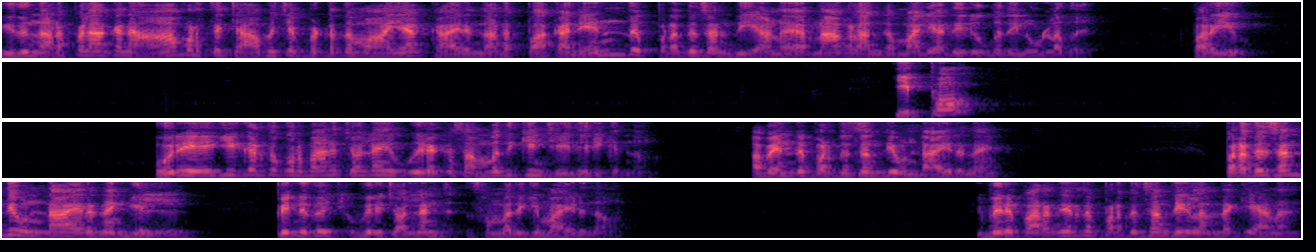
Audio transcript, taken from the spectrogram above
ഇത് നടപ്പിലാക്കാൻ ആവർത്തിച്ച് ആവശ്യപ്പെട്ടതുമായ കാര്യം നടപ്പാക്കാൻ എന്ത് പ്രതിസന്ധിയാണ് എറണാകുളം അങ്കമാലി അതിരൂപതയിലുള്ളത്? പറയൂ. ഇപ്പോ ഒരു ഏകീകൃത കുർബാന ചൊല്ലാൻ ഇവരൊക്കെ സമ്മതിക്കുകയും ചെയ്തിരിക്കുന്നു. അപ്പൊ എന്ത് പ്രതിസന്ധി ഉണ്ടായിരുന്നേ? പ്രതിസന്ധി ഉണ്ടായിരുന്നെങ്കിൽ പിന്നെ ഇത് ഇവർ ചൊല്ലാൻ സമ്മതിക്കുമായിരുന്നോ? ഇവർ പറഞ്ഞിരുന്ന പ്രതിസന്ധികൾ എന്തൊക്കെയാണ്?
